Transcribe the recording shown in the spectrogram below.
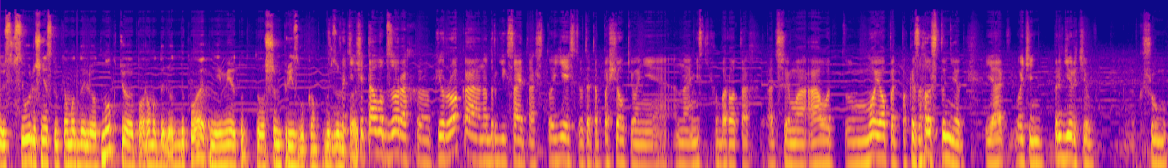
То есть всего лишь несколько моделей от Noctio и пару моделей от Backlight не имеют вот этого шим-призвука в результате. Кстати, читал в обзорах э, Pure Rock на других сайтах, что есть вот это пощелкивание на низких оборотах от шима, а вот мой опыт показал, что нет. Я очень придирчив к шуму.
